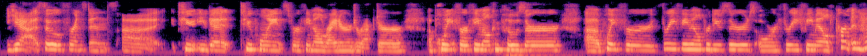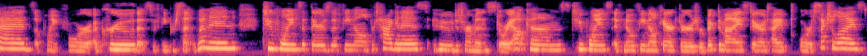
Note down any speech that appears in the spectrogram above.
Yeah. So, for instance, uh, two, you get two points for a female writer director, a point for a female composer, a point for three female producers or three female department heads, a point for a crew that's 50% women, two points if there's a female protagonist who determines story outcomes, two points if no female characters were victimized, stereotyped, or sexualized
